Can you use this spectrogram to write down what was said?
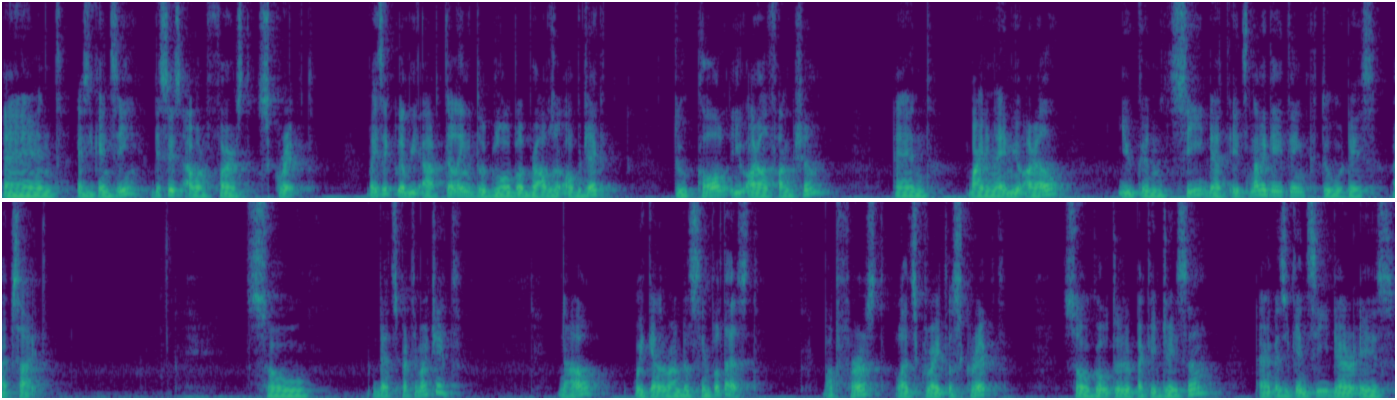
And as you can see, this is our first script. Basically, we are telling the global browser object to call URL function and by the name URL, you can see that it's navigating to this website. So that's pretty much it. Now we can run the simple test. But first, let's create a script. So go to the package.json and as you can see, there is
